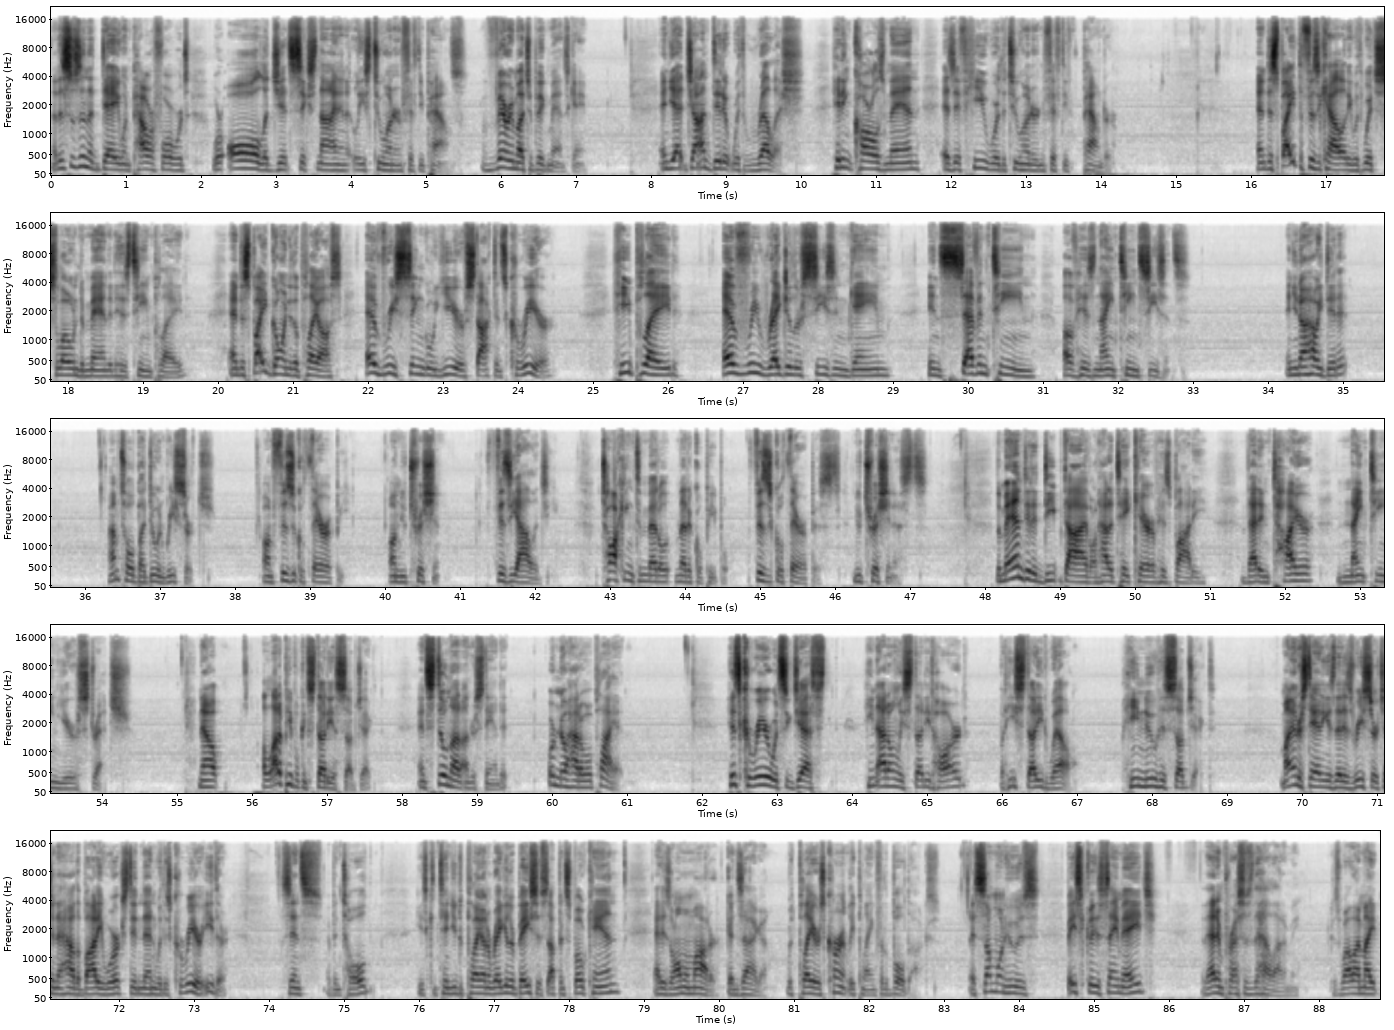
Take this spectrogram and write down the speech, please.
Now, this was in the day when power forwards were all legit 6'9 and at least 250 pounds. Very much a big man's game. And yet, John did it with relish. hitting Karl's man as if he were the 250 pounder. And despite the physicality with which Sloan demanded his team played, and despite going to the playoffs every single year of Stockton's career, he played every regular season game in 17 of his 19 seasons. And you know how he did it? I'm told by doing research on physical therapy, on nutrition, physiology, talking to med- medical people, physical therapists, nutritionists. The man did a deep dive on how to take care of his body that entire 19 year stretch. Now, a lot of people can study a subject and still not understand it or know how to apply it. His career would suggest he not only studied hard, but he studied well. He knew his subject. My understanding is that his research into how the body works didn't end with his career either, since I've been told he's continued to play on a regular basis up in Spokane at his alma mater, Gonzaga, with players currently playing for the Bulldogs. As someone who is basically the same age, that impresses the hell out of me. Because while I might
